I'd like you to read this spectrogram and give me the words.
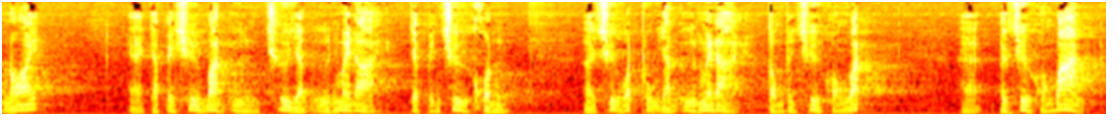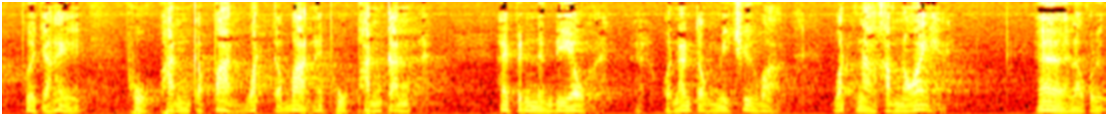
ำน้อย จะไปชื่อบ้านอื่น ชื่ออย่างอื่นไม่ได้ จะเป็นชื่อคน ชื่อวัตถุอย่างอื่นไม่ได้ ต้องเป็นชื่อของวัดเป็นชื่อของบ้าน เพื่อจะให้ผูกพันกับบ้าน วัดกับบ้านให้ผูกพันกัน ให้เป็นหนึ่งเดียว เพราะนั้นต้องมีชื่อว่า วัดนาคำน้อยเออเราก็เลย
